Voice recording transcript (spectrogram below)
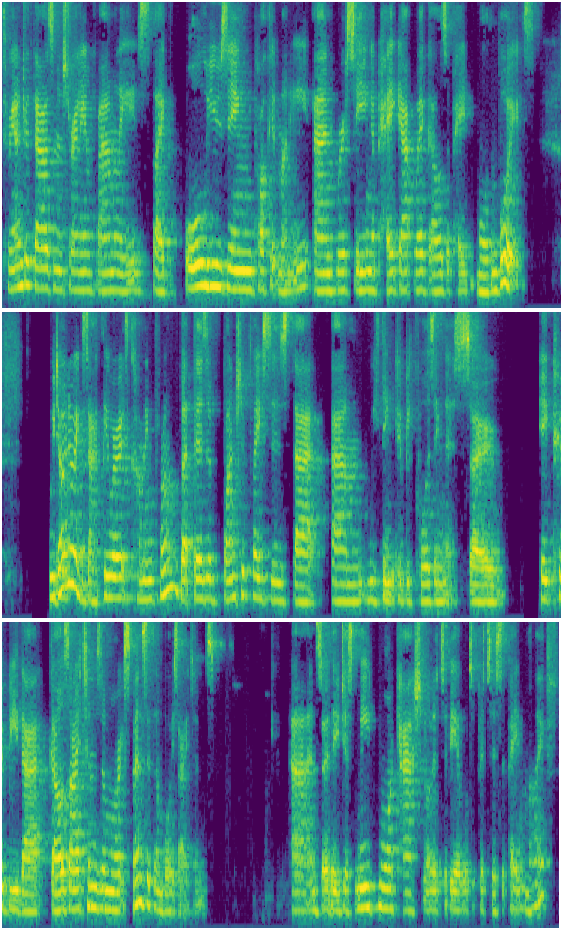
300,000 Australian families, like all using pocket money, and we're seeing a pay gap where girls are paid more than boys. We don't know exactly where it's coming from, but there's a bunch of places that um, we think could be causing this. So it could be that girls' items are more expensive than boys' items. Uh, and so they just need more cash in order to be able to participate in life.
